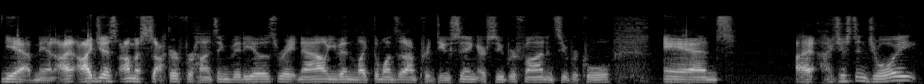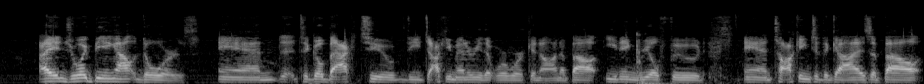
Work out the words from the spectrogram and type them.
Yeah, man, I, I just I'm a sucker for hunting videos right now. Even like the ones that I'm producing are super fun and super cool, and I I just enjoy I enjoy being outdoors. And to go back to the documentary that we're working on about eating real food and talking to the guys about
